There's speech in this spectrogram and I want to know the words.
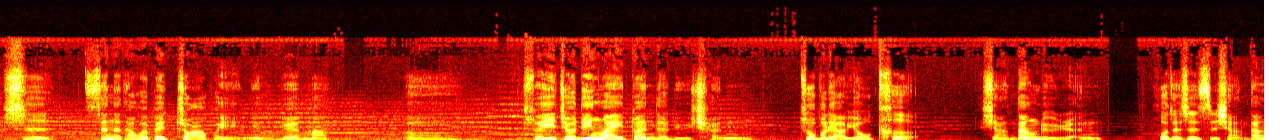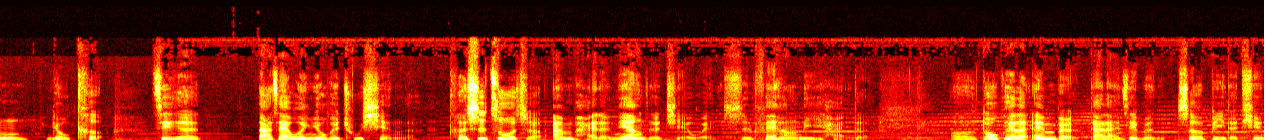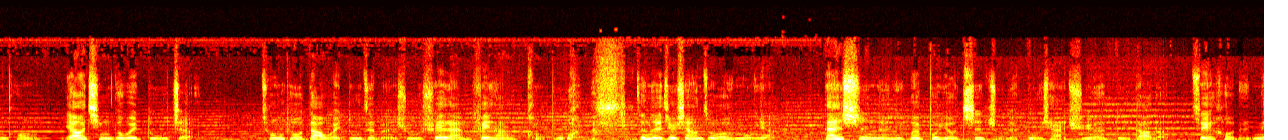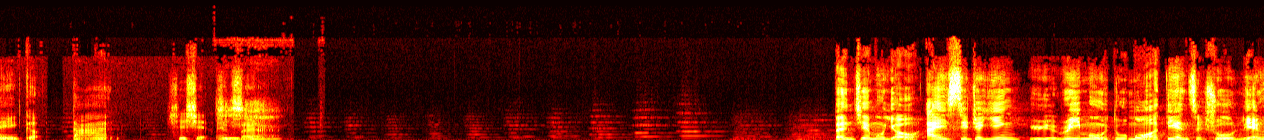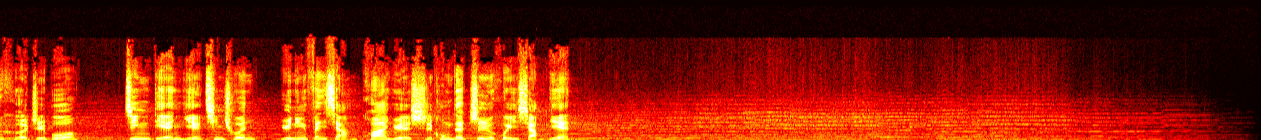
是真的，他会被抓回纽约吗？呃，所以就另外一段的旅程，做不了游客，想当旅人，或者是只想当游客，这个大哉问又会出现了。可是作者安排的那样子的结尾是非常厉害的。呃，多亏了 Amber 带来这本《遮蔽的天空》，邀请各位读者。从头到尾读这本书，虽然非常恐怖，真的就像做噩梦一样，但是呢，你会不由自主的读下去，而读到了最后的那一个答案。谢谢 Amber。谢谢。本节目由 IC 之音与瑞木读墨电子书联合制播，经典也青春与您分享跨越时空的智慧饗宴。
